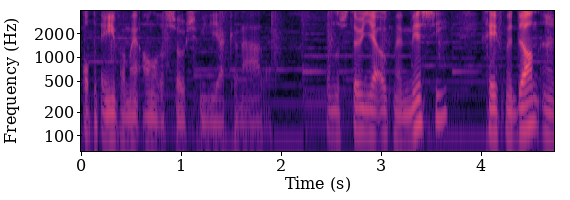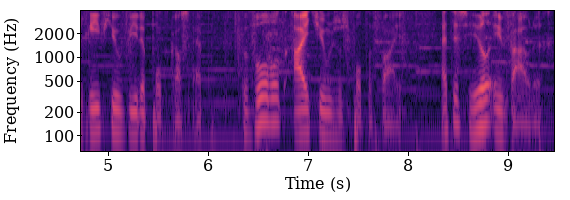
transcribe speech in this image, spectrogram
op een van mijn andere social media kanalen. Ondersteun jij ook mijn missie? Geef me dan een review via de podcast app, bijvoorbeeld iTunes of Spotify. Het is heel eenvoudig.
